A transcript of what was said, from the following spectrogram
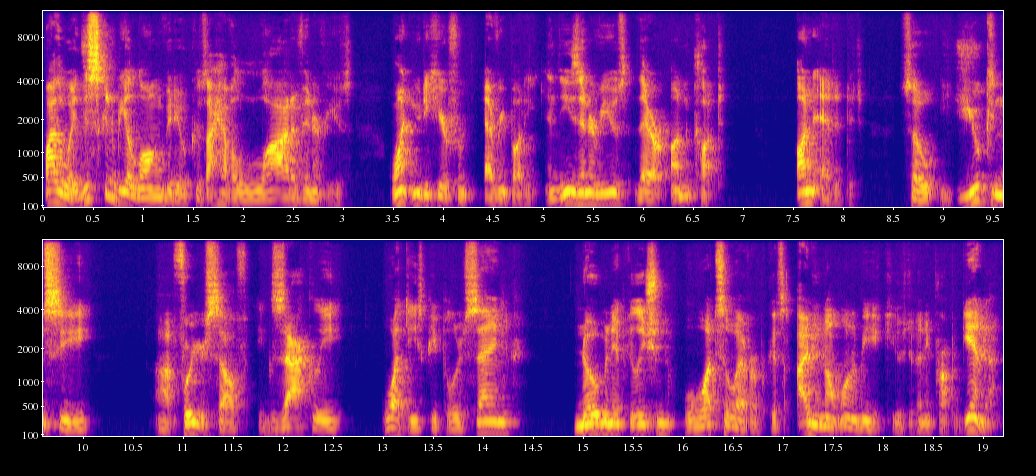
By the way, this is going to be a long video because I have a lot of interviews. I want you to hear from everybody. And these interviews, they are uncut, unedited. So you can see uh, for yourself exactly what these people are saying. No manipulation whatsoever because I do not want to be accused of any propaganda.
